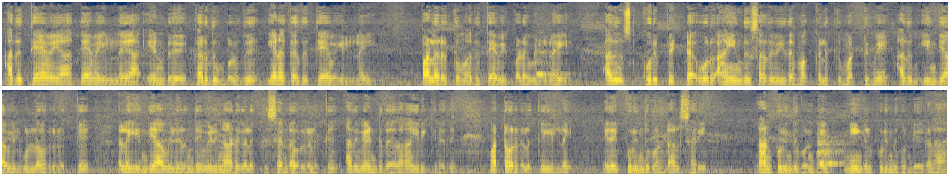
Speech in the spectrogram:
அது தேவையா தேவையில்லையா என்று கருதும் பொழுது எனக்கு அது தேவையில்லை. பலருக்கும் அது தேவைப்படவில்லை. அது குறிப்பிட்ட ஒரு ஐந்து சதவீத மக்களுக்கு மட்டுமே அதுவும் இந்தியாவில் உள்ளவர்களுக்கு அல்ல இந்தியாவிலிருந்து வெளிநாடுகளுக்கு சென்றவர்களுக்கு அது வேண்டுதலாக இருக்கிறது. மற்றவர்களுக்கு இல்லை. இதை புரிந்து கொண்டால் சரி. நான் புரிந்து கொண்டேன். நீங்கள் புரிந்து கொண்டீர்களா?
